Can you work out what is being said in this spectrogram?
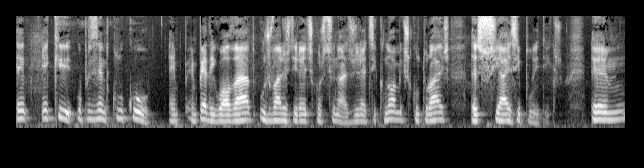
é que o Presidente colocou em, em pé de igualdade os vários direitos constitucionais, os direitos económicos, culturais, sociais e políticos. Um,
